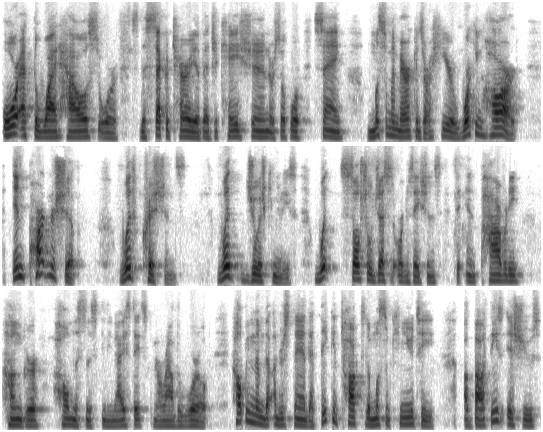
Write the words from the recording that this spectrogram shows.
or at the White House or the Secretary of Education or so forth, saying, Muslim Americans are here working hard in partnership with Christians, with Jewish communities, with social justice organizations to end poverty, hunger, homelessness in the United States and around the world, helping them to understand that they can talk to the Muslim community about these issues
